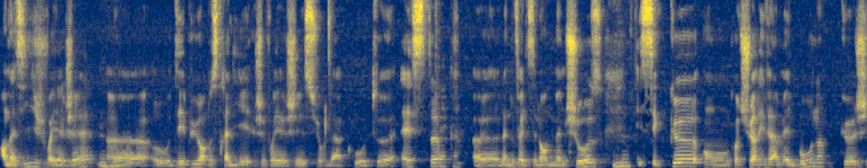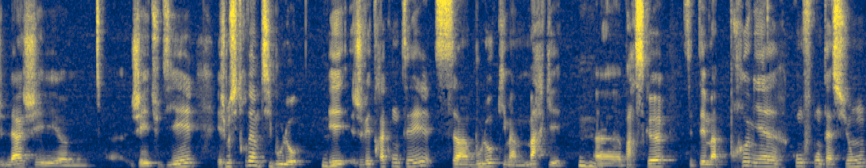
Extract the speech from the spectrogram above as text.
En Asie je voyageais mhm. euh, au début en Australie je voyageais sur la côte est. La Nouvelle-Zélande même chose. Mhm. et c'est que quand je suis arrivé à Melbourne que là j'ai j'ai étudié et je me suis trouvé un petit boulot. Mhm. et je vais te raconter c'est un boulot qui m'a marqué Mmh euh, parce que c'était ma première confrontation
